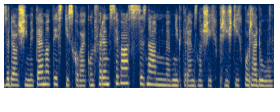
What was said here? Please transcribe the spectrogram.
Se dalšími tématy z tiskové konference vás seznámíme v některém z našich příštích pořadů.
